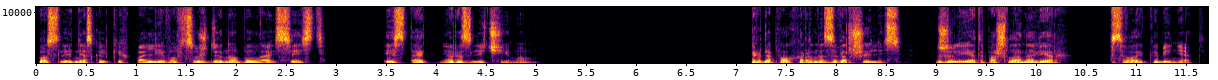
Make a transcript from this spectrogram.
после нескольких поливов суждено было осесть и стать неразличимым. Когда похороны завершились, Джульетта пошла наверх в свой кабинет.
